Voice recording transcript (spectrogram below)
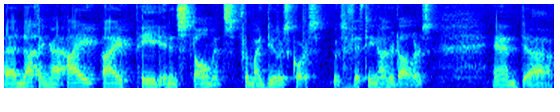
I had nothing. I, I, I paid in installments for my dealer's course. It was $1,500. And uh,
